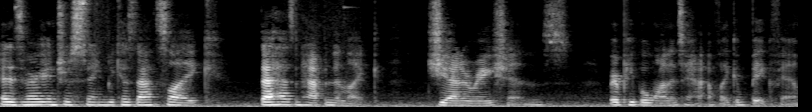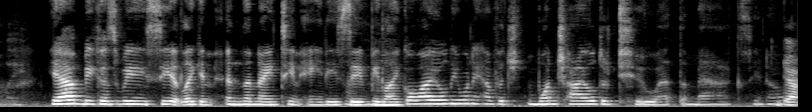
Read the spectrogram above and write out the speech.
And it's very interesting because that's like that hasn't happened in like generations where people wanted to have like a big family. Yeah, because we see it like in, in the 1980s, they'd be Mhm. like, oh, I only want to have a ch- one child or two at the max, you know? Yeah.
